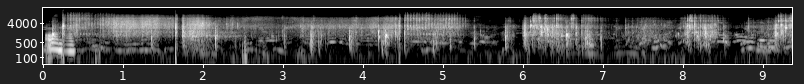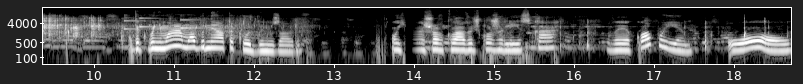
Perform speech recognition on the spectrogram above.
О, ну. Я так понимаю, моби не атакують динозаврів. Ой, я знайшов кладочку желізка. Викопуємо. Оу.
